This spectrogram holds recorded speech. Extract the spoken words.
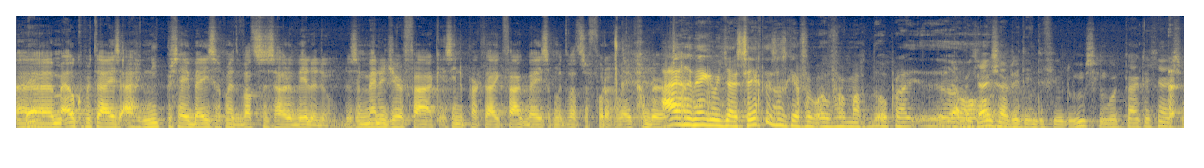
Uh, Maar elke partij is eigenlijk niet per se bezig met wat ze zouden willen doen. Dus een manager vaak is in de praktijk vaak bezig met wat er vorige week gebeurde. Eigenlijk denk ik wat jij zegt, is als ik even over mag doorpraten. Uh, ja, want jij zou dit interview doen. Misschien wordt het tijd dat jij zo.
